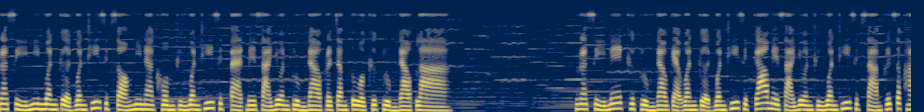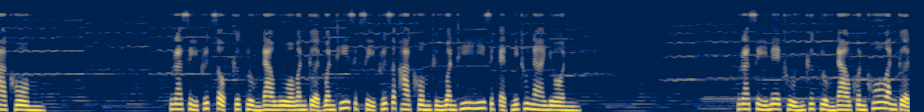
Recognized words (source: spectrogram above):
ราศีมีนวันเกิดวันที่ 12 มีนาคม ถึงวันที่ 18 เมษายน กลุ่มดาวประจำตัวคือกลุ่มดาวปลา ราศีเมษคือกลุ่มดาวแก่วันเกิดวันที่ 19 เมษายน ถึงวันที่ 13 พฤษภาคม ราศีพฤษภคือกลุ่มดาววัววันเกิดวันที่ 14 พฤษภาคม ถึงวันที่ 21 มิถุนายน ราศีเมถุนคือกลุ่มดาวคนคู่วันเกิด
